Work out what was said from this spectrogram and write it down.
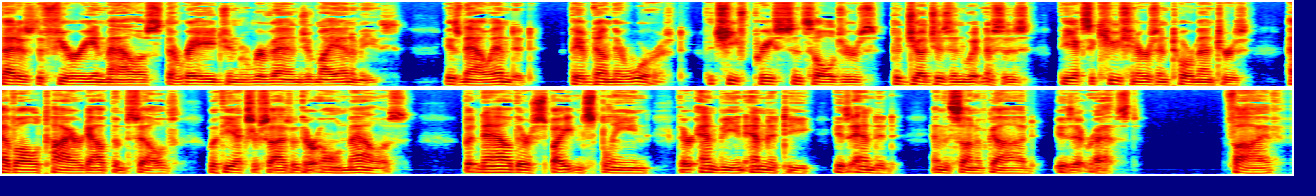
That is the fury and malice, the rage and revenge of my enemies is now ended. They have done their worst. The chief priests and soldiers, the judges and witnesses, the executioners and tormentors have all tired out themselves with the exercise of their own malice. But now their spite and spleen, their envy and enmity is ended, and the Son of God is at rest. 5.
